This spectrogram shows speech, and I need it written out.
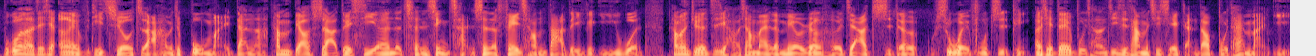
不过呢，这些 NFT 持有者啊，他们就不买单啊。他们表示啊，对 CNN 的诚信产生了非常大的一个疑问。他们觉得自己好像买了没有任何价值的数位复制品，而且对。补偿机制，他们其实也感到不太满意。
